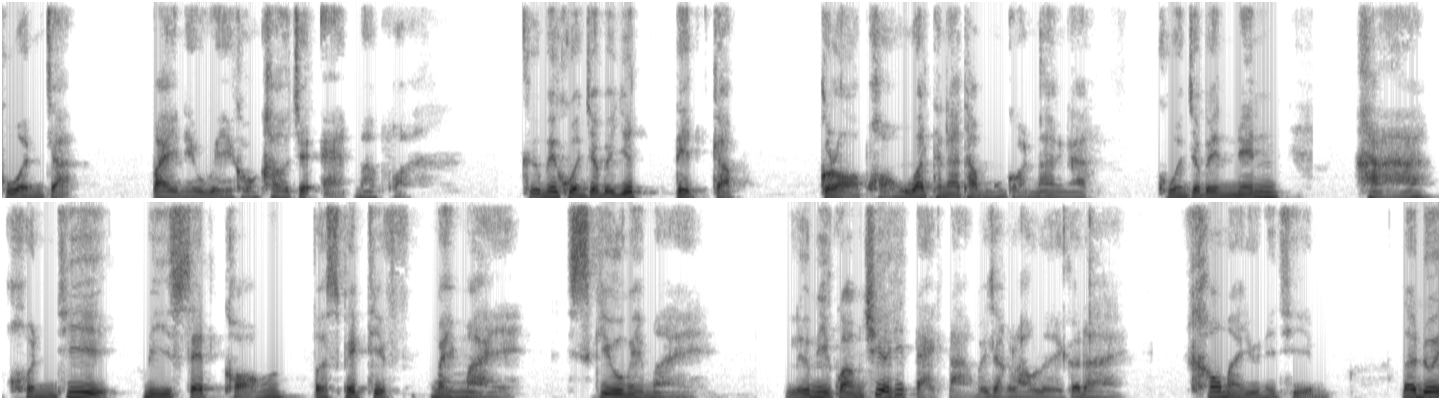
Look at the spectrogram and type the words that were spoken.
ควรจะไปใน way ของ culture add มากกว่า คือไม่ควรจะไปยึดติดกับกรอบของวัฒนธรรมองค์กรมากนัก ควรจะเป็นเน้นหาคนที่ มีเซตของ perspective ใหม่ๆ skill ใหม่ๆ หรือมีความเชื่อที่แตกต่างไปจากเราเลยก็ได้ เข้ามาอยู่ในทีม แล้วด้วย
